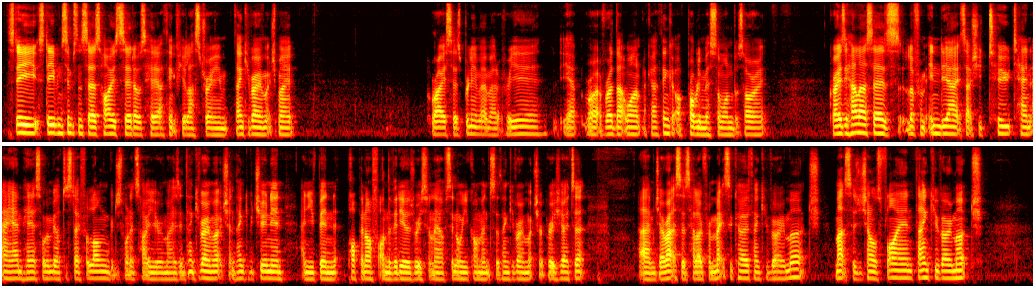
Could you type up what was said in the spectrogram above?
Steve Stephen Simpson says hi Sid. I was here I think for your last stream. Thank you very much, mate. Ray says brilliant. Man, made it for a year. Yeah, right. I've read that one. Okay, I think I've probably missed someone, but sorry. Crazy Hella says, love from India. It's actually 2.10 a.m. here, so I won't be able to stay for long, but just wanted to tell you you're amazing. Thank you very much, and thank you for tuning in. And you've been popping off on the videos recently. I've seen all your comments, so thank you very much. I appreciate it. Um, says, hello from Mexico. Thank you very much. Matt says, your channel's flying. Thank you very much.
